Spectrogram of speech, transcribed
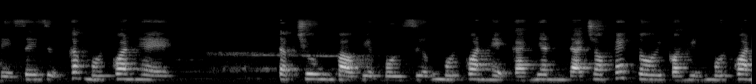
để xây dựng các mối quan hệ tập trung vào việc bồi dưỡng mối quan hệ cá nhân đã cho phép tôi có những mối quan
